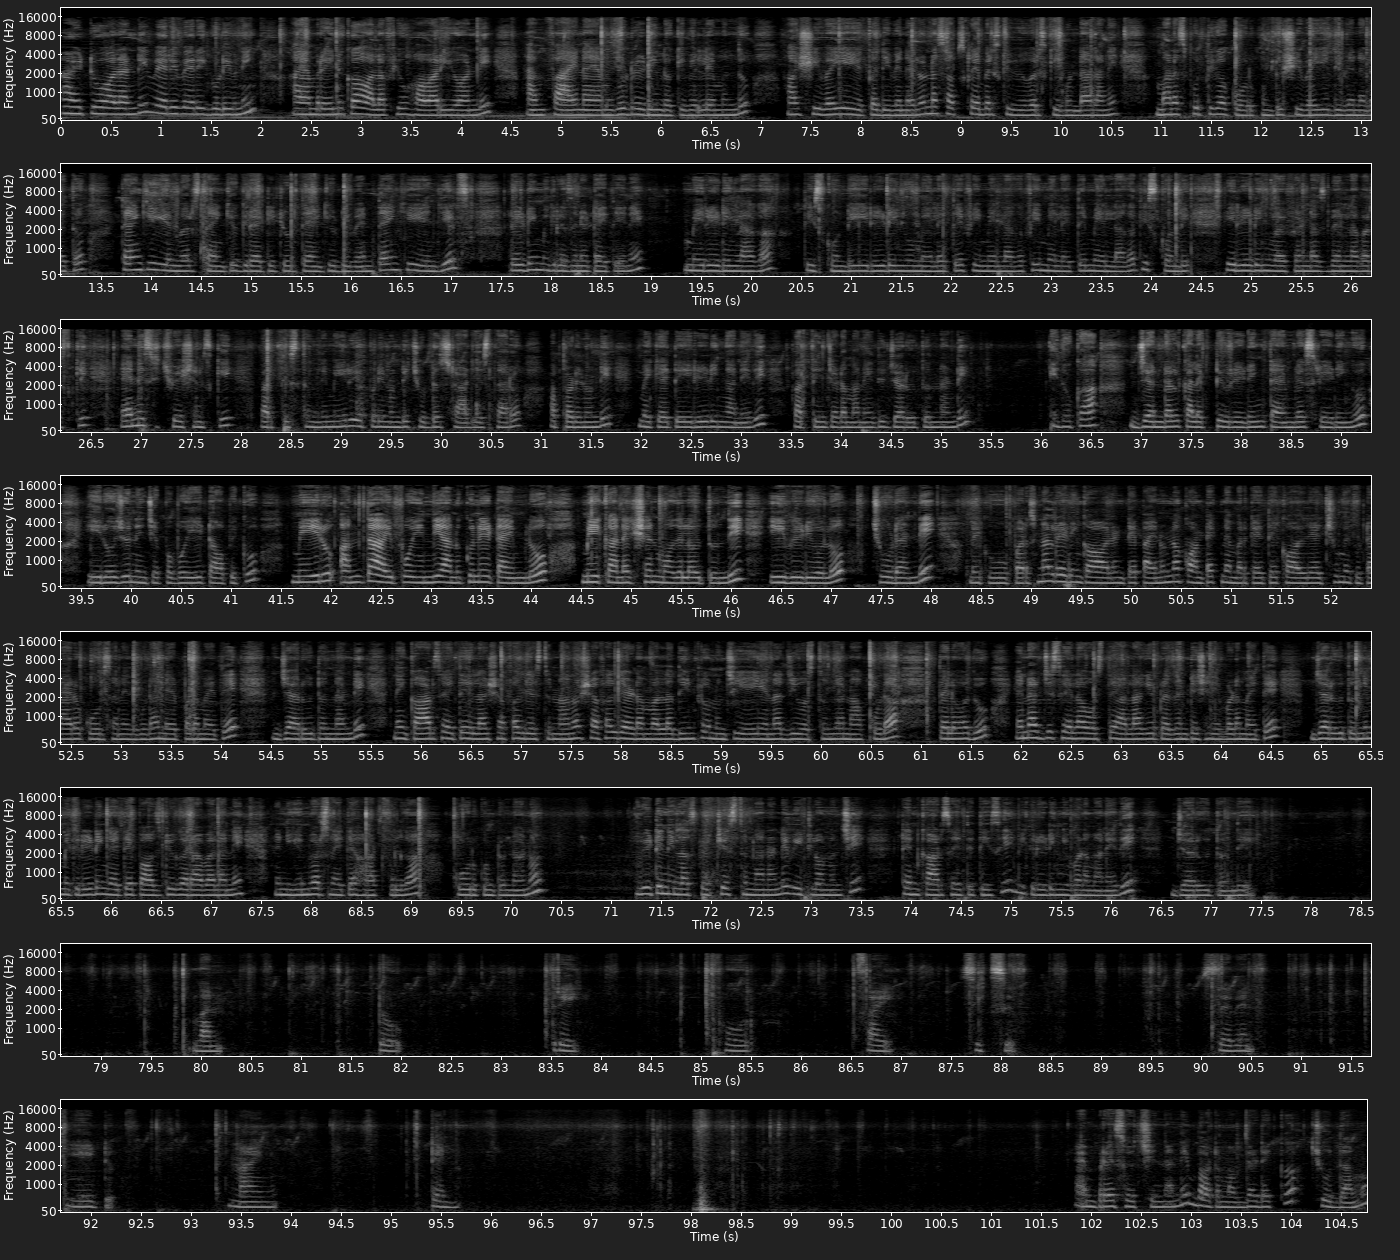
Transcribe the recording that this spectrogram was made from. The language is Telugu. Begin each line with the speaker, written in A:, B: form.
A: హాయ్ టు ఆల్ అండి. Very very good evening I'm Renuka all of you how are you అండి? ఐఎమ్ ఫైన్ ఐఎమ్ గుడ్ రీడింగ్లోకి వెళ్ళే ముందు ఆ శివయ్య యొక్క దివెనలు నా సబ్స్క్రైబర్స్కి వ్యూవర్స్కి ఉండాలని మనస్ఫూర్తిగా కోరుకుంటూ Shivayya దివెనలతో thank you universe thank you gratitude thank you divine thank you angels reading మీకు రెజినేట్ అయితేనే మీ రీడింగ్ లాగా తీసుకోండి. ఈ రీడింగ్ మేల్ అయితే ఫీమేల్ లాగా ఫీమేల్ అయితే మేల్ లాగా తీసుకోండి. ఈ రీడింగ్ వైఫ్ అండ్ హస్బెండ్ లవర్స్కి ఎనీ సిచ్యువేషన్స్కి వర్తిస్తుంది. మీరు ఎప్పటి నుండి చూడడం స్టార్ట్ చేస్తారో అప్పటి నుండి మీకైతే ఈ రీడింగ్ అనేది వర్తించడం అనేది జరుగుతుందండి. ఇదొక general collective reading timeless reading. ఈరోజు నేను చెప్పబోయే టాపిక్ మీరు అంతా అయిపోయింది అనుకునే టైంలో మీ కనెక్షన్ మొదలవుతుంది. ఈ వీడియోలో చూడండి. మీకు పర్సనల్ రీడింగ్ కావాలంటే పైన కాంటాక్ట్ నెంబర్కి అయితే కాల్ చేయొచ్చు. మీకు టైరో కోర్స్ అనేది కూడా నేర్పడం అయితే జరుగుతుందండి. నేను కార్డ్స్ అయితే ఇలా షఫల్ చేస్తున్నాను. షఫల్ చేయడం వల్ల దీంట్లో నుంచి ఏ ఎనర్జీ వస్తుందో నాకు కూడా తెలియదు ఎనర్జీస్ ఎలా వస్తే అలాగే ప్రజెంటేషన్ ఇవ్వడం అయితే జరుగుతుంది. మీకు రీడింగ్ అయితే పాజిటివ్గా రావాలని నేను యూనివర్స్ని అయితే హార్ట్ఫుల్గా కోరుకుంటున్నాను. వీటిని ఇలా స్ప్రెడ్ చేస్తున్నానండి. వీటిలో నుంచి టెన్ కార్డ్స్ అయితే తీసి మీకు రీడింగ్ ఇవ్వడం అనేది జరుగుతుంది. One two three four five six seven eight nine ten empress వచ్చిందండి బాటమ్ ఆఫ్ ద డెక్ చూద్దాము.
